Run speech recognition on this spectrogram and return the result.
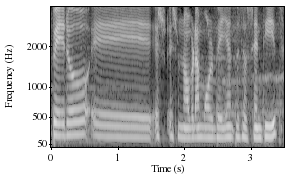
però eh, és, és una obra molt bella en tots els sentits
